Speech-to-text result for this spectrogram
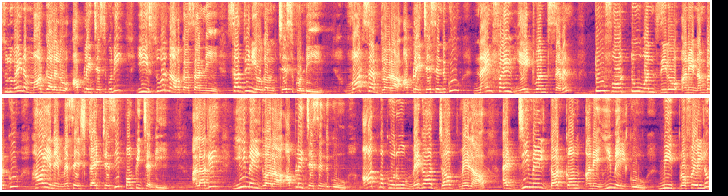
సులువైన మార్గాలలో అప్లై చేసుకుని ఈ సువర్ణ అవకాశాన్ని సద్వినియోగం చేసుకోండి. వాట్సాప్ ద్వారా అప్లై చేసేందుకు nine five eight one seven two four two one zero అనే నంబర్కు హాయ్ అనే మెసేజ్ టైప్ చేసి పంపించండి. అలాగే ఈమెయిల్ ద్వారా అప్లై చేసేందుకు ఆత్మకూరు మెగా జాబ్ మేళా అట్ జీమెయిల్ డాట్ కామ్ అనే ఈమెయిల్కు మీ ప్రొఫైల్ను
